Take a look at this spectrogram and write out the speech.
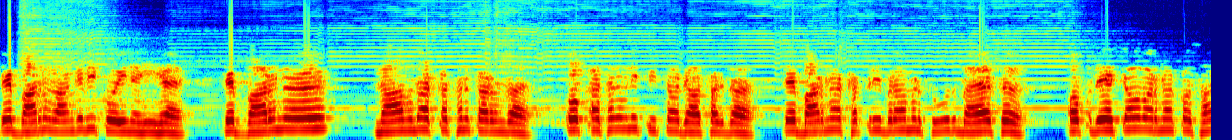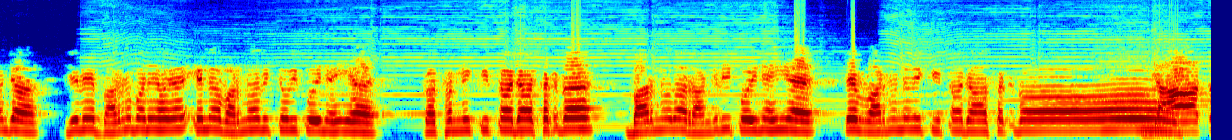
ਤੇ ਵਰਨ ਰੰਗ ਵੀ ਕੋਈ ਨਹੀਂ ਹੈ। ਤੇ ਵਰਨ ਨਾਮ ਦਾ ਕਥਨ ਕਰਨ ਦਾ ਉਹ ਕਥਨ ਵੀ ਨਹੀਂ ਕੀਤਾ ਜਾ ਸਕਦਾ। ਤੇ ਵਰਨਾ ਖੱਤਰੀ ਬ੍ਰਾਹਮਣ ਸੂਦ ਬੈਸ ਉਪਦੇਸ਼ ਚੌ ਵਰਨਾ ਕੋ ਸਾਂਝਾ ਜਿਵੇਂ ਵਰਨ ਬਣੇ ਹੋਏ ਇਹਨਾਂ ਵਰਨਾਂ ਵਿੱਚੋਂ ਵੀ ਕੋਈ ਨਹੀਂ ਹੈ। ਕਥਨ ਨਹੀਂ ਕੀਤਾ ਜਾ ਸਕਦਾ ਵਰਨ ਉਹਦਾ ਰੰਗ ਵੀ ਕੋਈ ਨਹੀਂ ਹੈ ਤੇ ਵਰਣਨ ਵੀ ਕੀਤਾ ਜਾ ਸਕਦਾ। ਜਾਤ।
